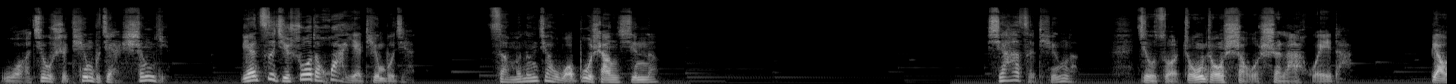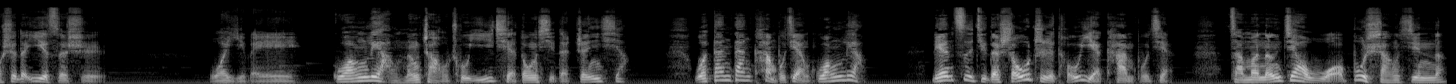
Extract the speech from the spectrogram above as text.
我就是听不见声音，连自己说的话也听不见，怎么能叫我不伤心呢？瞎子听了，就做种种手势来回答，表示的意思是：我以为光亮能找出一切东西的真相。我单单看不见光亮，连自己的手指头也看不见，怎么能叫我不伤心呢？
